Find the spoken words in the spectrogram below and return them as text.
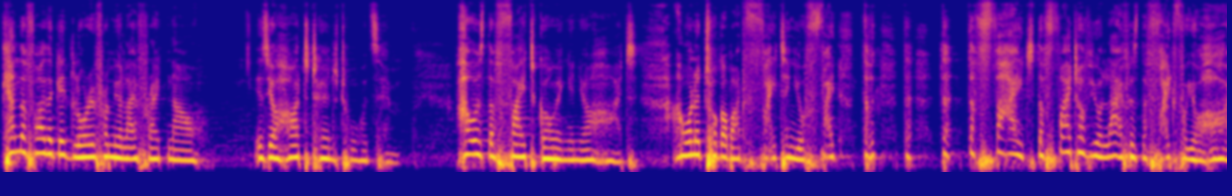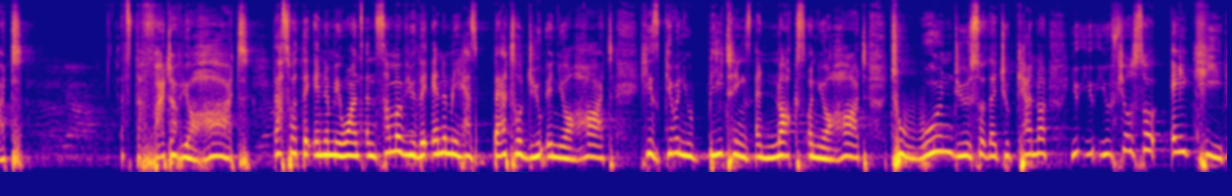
Can the Father get glory from your life right now? Is your heart turned towards Him? How is the fight going in your heart? I want to talk about fighting your fight. The, the, the, the fight, the fight of your life is the fight for your heart. It's the fight of your heart. That's what the enemy wants. And some of you, the enemy has battled you in your heart. He's given you beatings and knocks on your heart to wound you so that you cannot, you, you, you feel so achy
